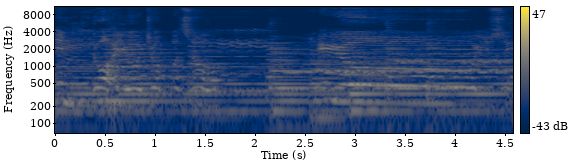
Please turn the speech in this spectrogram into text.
인도하여 주옵소서 주여이시고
